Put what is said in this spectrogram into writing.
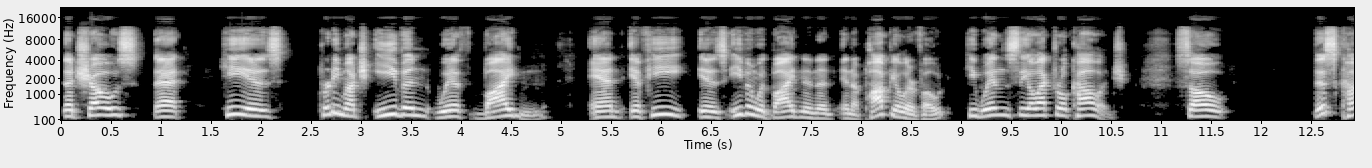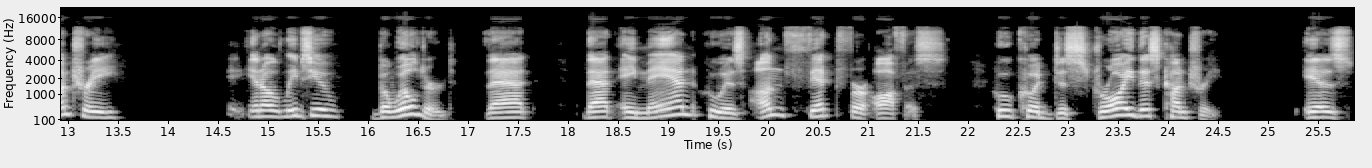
that shows that he is pretty much even with Biden. And if he is even with Biden in a, in a popular vote, he wins the electoral college. So this country, you know, leaves you bewildered that that a man who is unfit for office, who could destroy this country, is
